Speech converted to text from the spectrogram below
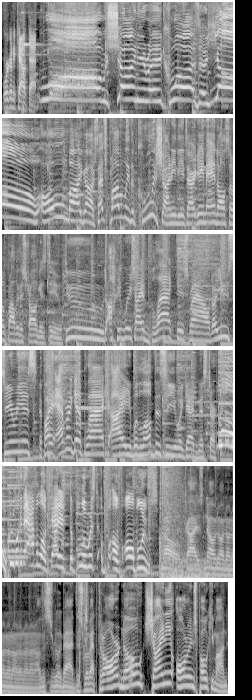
we're gonna count that. Whoa! Shiny Rayquaza! Yo! Oh my gosh, that's probably the coolest shiny in the entire game and also probably the strongest too. Dude, I wish I had black this round. Are you serious? If I ever get black, I would love to see you again, mister. Whoa, dude, look at the Avalugg. That is the bluest of, all blues. No, guys, no, no, no, no, no, no, no, no, no, no. This is really bad. This is really bad. There are no shiny orange Pokemon.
